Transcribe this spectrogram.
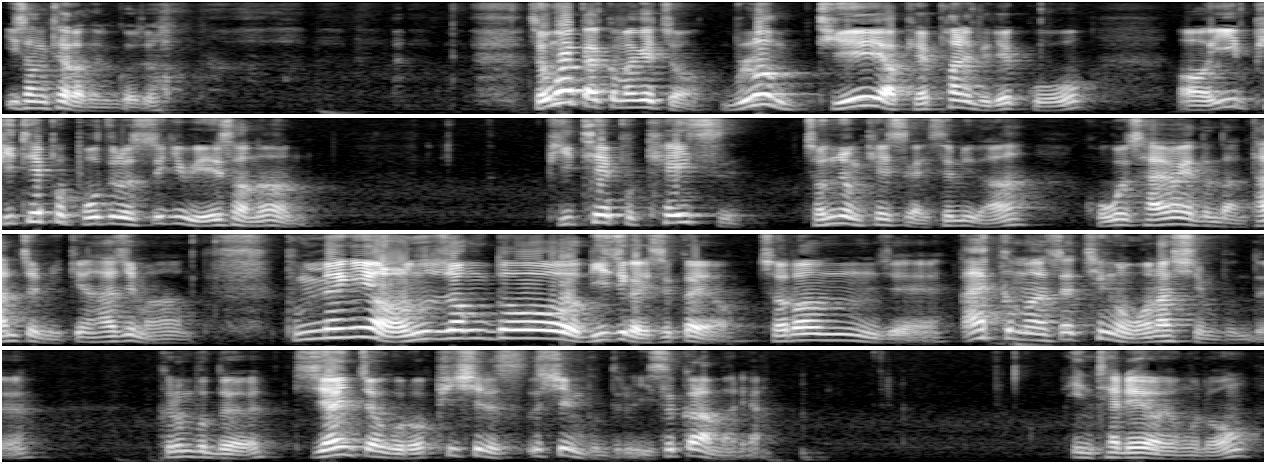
이 상태가 되는 거죠. 정말 깔끔하겠죠. 물론 뒤에야 개판이 되겠고 어, 이 BTF 보드를 쓰기 위해서는 BTF 케이스 전용 케이스가 있습니다. 그걸 사용해야 된다는 단점이 있긴 하지만 분명히 어느 정도 needs가 있을 거예요. 저런 이제 깔끔한 세팅을 원하시는 분들 그런 분들 디자인적으로 PC를 쓰시는 분들이 있을 거란 말이야. 인테리어용으로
